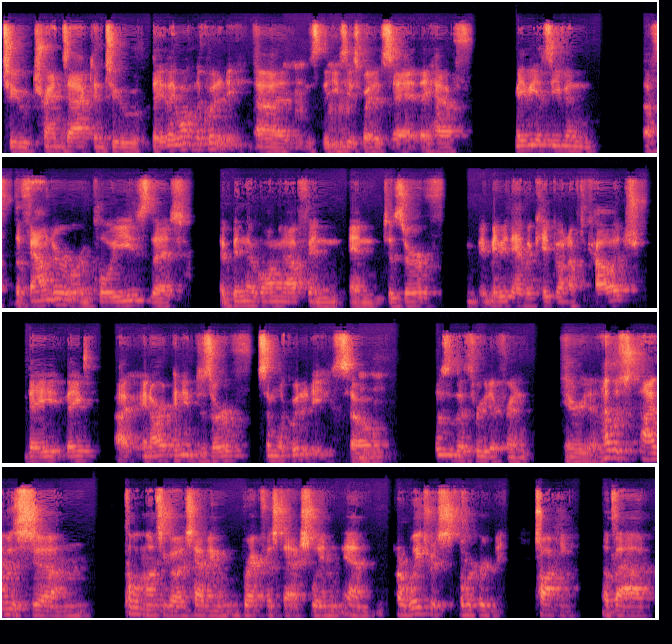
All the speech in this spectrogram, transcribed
to transact into. They, they want liquidity. Uh, is the mm-hmm. easiest way to say it. They have maybe it's even a, the founder or employees that have been there long enough and and deserve maybe they have a kid going off to college. They they uh, in our opinion deserve some liquidity. So mm-hmm. those are the three different areas. I was i was um, a couple months ago i was having breakfast actually and, and our waitress overheard me talking about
